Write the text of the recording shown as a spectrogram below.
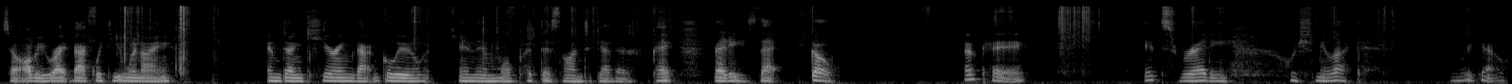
So I'll be right back with you when I am done curing that glue and then we'll put this on together. Okay, ready, set, go. Okay, it's ready. Wish me luck. Here we go.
